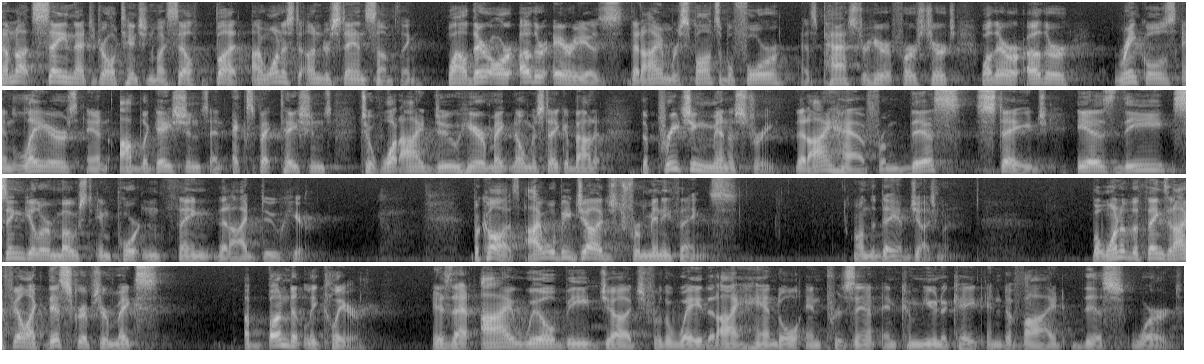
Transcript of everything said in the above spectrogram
And I'm not saying that to draw attention to myself, but I want us to understand something. While there are other areas that I am responsible for as pastor here at First Church, while there are other wrinkles and layers and obligations and expectations to what I do here, make no mistake about it, the preaching ministry that I have from this stage is the singular most important thing that I do here. Because I will be judged for many things on the day of judgment. But one of the things that I feel like this scripture makes abundantly clear is that I will be judged for the way that I handle and present and communicate and divide this word.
